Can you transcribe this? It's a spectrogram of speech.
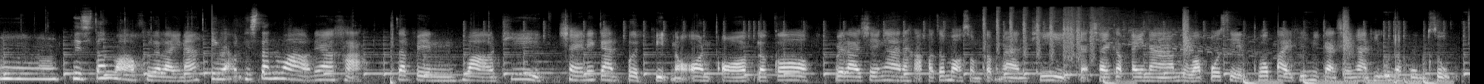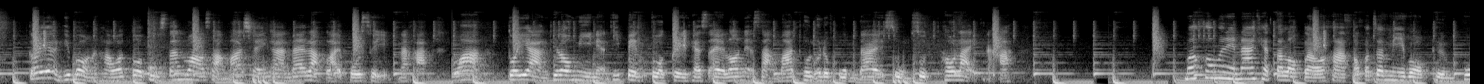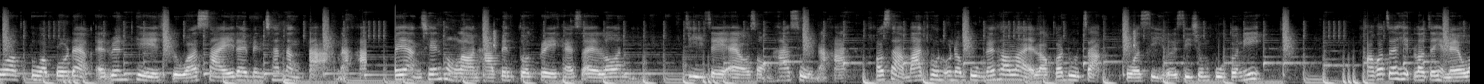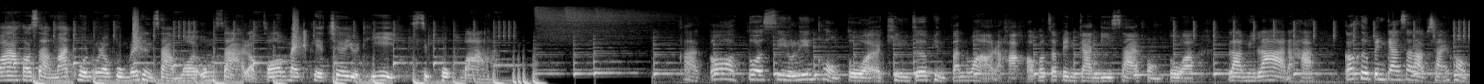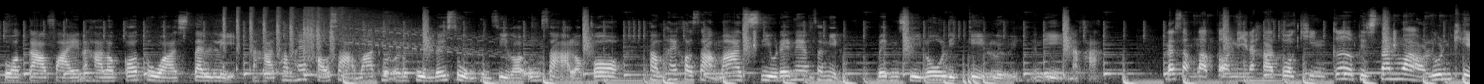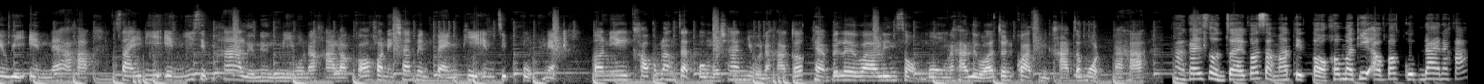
อืมพิสตันวาลคืออะไรนะ จริงแล้วพิสตันวาลเนี่ยค่ะ จะเป็นวาลที่ใช้ในการเปิดปิดเนาะ on off แล้วก็เวลาใช้งานนะคะ เขาจะเหมาะสมกับงานที่จะใช้กับไอ้น้ำหรือว่าโปรเซสทั่วไปที่มีการใช้งานที่อุณหภูมิสูงก็อย่างที่บอกนะคะว่าตัว piston valve สามารถใช้งานได้หลากหลายโปรเซสนะคะ ว่าตัวอย่างที่เรามีเนี่ยที่เป็นตัว gray cast iron เนี่ยสามารถทนอุณหภูมิได้สูงสุดเท่าไหร่นะคะ เมื่อเข้ามาในหน้าแคตตาล็อกแล้วค่ะ เขาก็จะมีบอกถึงพวกตัว product advantage หรือว่า size dimension ต่างๆ นะคะตัวอย่างเช่นของเรานะคะเป็นตัว gray cast iron GJL 250 นะคะ เขาสามารถทนอุณหภูมิได้เท่าไหร่ เราก็ดูจากตัวสีเลยสีชมพูตัวนี้ เขาก็จะเห็นเราจะเห็นได้ว่าเขาสามารถทนอุณหภูมิได้ถึง 300 องศา แล้วก็ max pressure อยู่ที่ 16 บาร์ ค่ะ ก็ตัวซีลลิ่งของตัว Kinger Pinton w a l นะคะเขาก็จะเป็นการดีไซน์ของตัว l a m i l a นะคะ ก็คือเป็นการสลับชั้นของตัวกาไฟนะคะ แล้วก็ตัวสแตนเลสนะคะทำให้เขาสามารถทนอุณหภูมิได้สูงถึง 400 องศา แล้วก็ทำให้เขาสามารถซีลได้แนบสนิทเป็นซีโร่ลิเกตเลยนั่นเองนะคะ และสำหรับตอนนี้นะคะ ตัว Kinger Piston Valve รุ่น KVN เนี่ยค่ะไซส์ DN 25 หรือ 1 นิ้วนะคะ แล้วก็คอนเนคชันเป็นแฟง PN 16 เนี่ยตอนนี้เขากำลังจัดโปรโมชั่นอยู่นะคะ ก็แถมไปเลยวาลิง2วงนะคะ หรือว่าจนกว่าสินค้าจะหมดนะคะ หากใครสนใจก็สามารถติดต่อเข้ามาที่ Alpha Group ได้นะคะ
